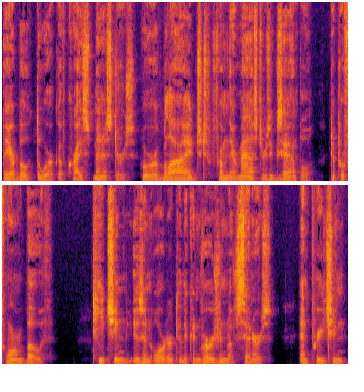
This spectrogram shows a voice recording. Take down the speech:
they are both the work of Christ's ministers, who are obliged, from their Master's example, to perform both. Teaching is in order to the conversion of sinners, and preaching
